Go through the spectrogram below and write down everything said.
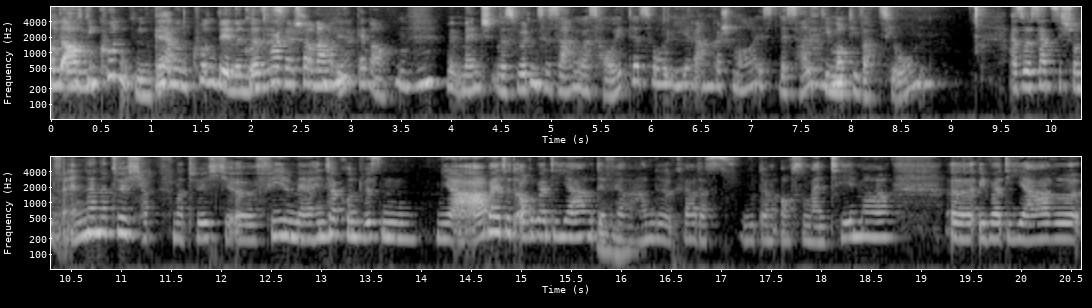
und auch mhm. die Kunden gell? Ja. und Kundinnen. Kontakt. Das ist ja schon auch, mhm. ja genau. Mhm. Mit Menschen, was würden Sie sagen, was heute so Ihr Engagement ist? Weshalb die Motivation? Also es hat sich schon verändert natürlich. Ich habe natürlich äh, viel mehr Hintergrundwissen mir erarbeitet, auch über die Jahre. Der faire Handel, klar, das wurde dann auch so mein Thema äh, über die Jahre.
